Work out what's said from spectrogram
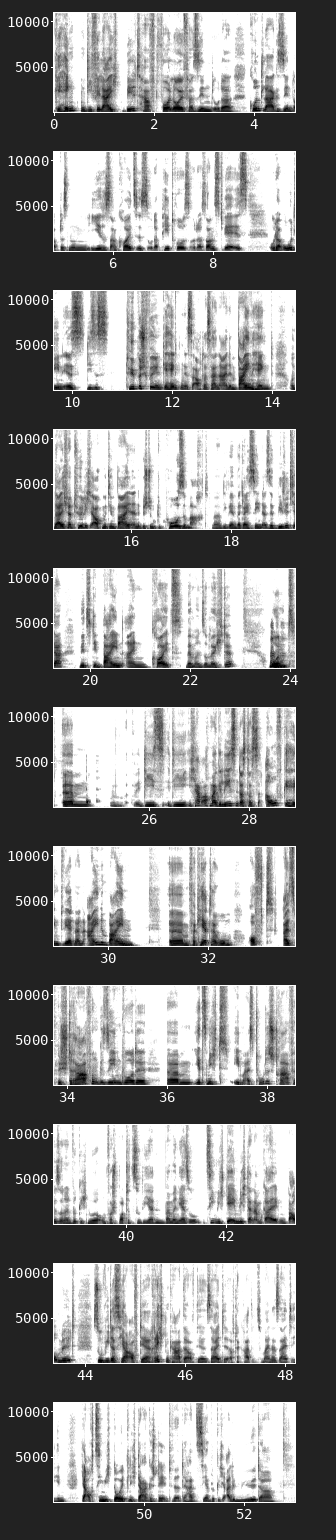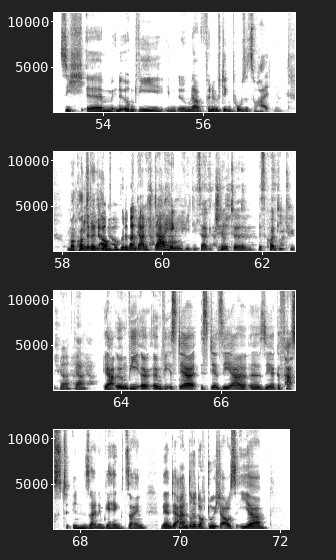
Gehängten, die vielleicht bildhaft Vorläufer sind oder Grundlage sind, ob das nun Jesus am Kreuz ist oder Petrus oder sonst wer ist, oder Odin ist, dieses typisch für den Gehängten ist auch, dass er an einem Bein hängt und dadurch natürlich auch mit dem Bein eine bestimmte Pose macht. Ne? Die werden wir gleich sehen. Also er bildet ja mit dem Bein ein Kreuz, wenn man so möchte. Mhm. Und ähm, dies, die, ich habe auch mal gelesen, dass das aufgehängt werden an einem Bein ähm, verkehrt herum oft als Bestrafung gesehen wurde, ähm, jetzt nicht eben als Todesstrafe, sondern wirklich nur, um verspottet zu werden, weil man ja so ziemlich dämlich dann am Galgen baumelt, so wie das ja auf der rechten Karte, auf der Seite, auf der Karte zu meiner Seite hin, ja auch ziemlich deutlich dargestellt wird. Er hat es ja wirklich alle Mühe da, sich ähm, in irgendwie in irgendeiner vernünftigen Pose zu halten. Und man konnte ich dann auch, so würde man gar nicht da hängen wie dieser gechillte ja. Visconti-Typ, ne? Ja ja, irgendwie, irgendwie ist der, ist der sehr, äh, sehr gefasst in seinem Gehängtsein, während der ja. andere doch durchaus eher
